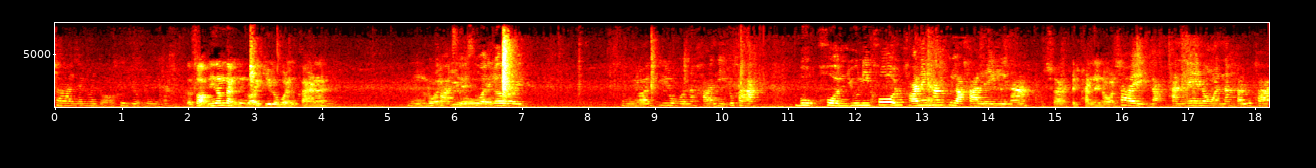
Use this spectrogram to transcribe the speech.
ใช่จำนวนตัวก็คือเยอะเลยนะกระสอบนี้น้ำหนักหนึ่งร้อยกิโลนะลูกค้านะนี่100ลูกค้ากิโล สวยๆเลยหนึ่งร้อยกิโลนะคะ นี่ลูกค้า บุคคลยูนิโคลูกค้าในห้างคือราคาเลงเลยนะ ใช่เป็นพันแน่นอน ใช่หลักพันแน่นอนนะคะ ลูกค้า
